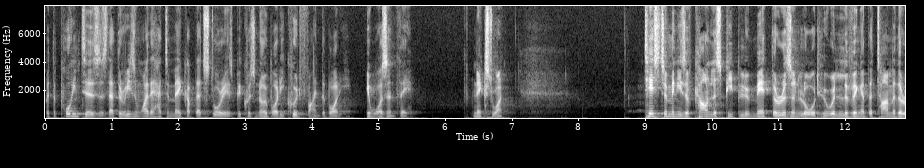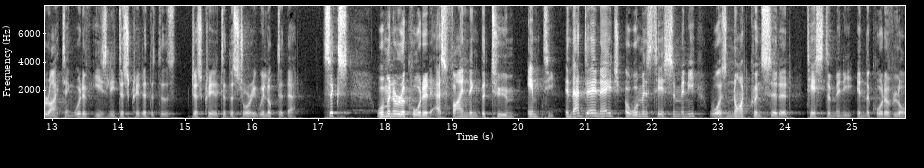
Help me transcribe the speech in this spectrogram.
But the point is, is that the reason why they had to make up that story is because nobody could find the body. It wasn't there. Next one testimonies of countless people who met the risen Lord who were living at the time of the writing would have easily discredited the, discredited the story. We looked at that. Six, women are recorded as finding the tomb empty. In that day and age, a woman's testimony was not considered testimony in the court of law.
